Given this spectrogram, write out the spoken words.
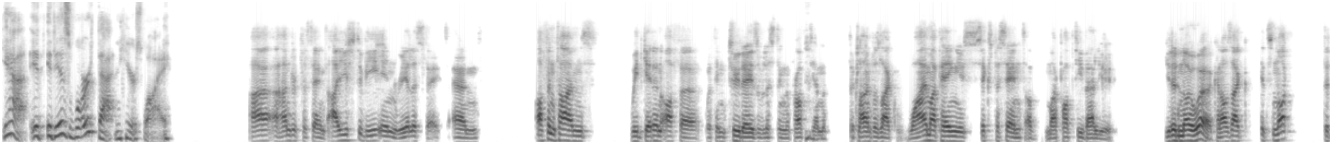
yeah it, it is worth that and here's why. A hundred percent. I used to be in real estate and oftentimes we'd get an offer within two days of listing the property and the, the client was like why am i paying you 6% of my property value? You did no work. And i was like it's not the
